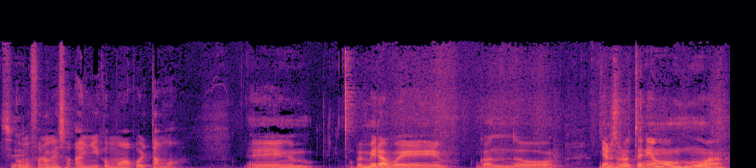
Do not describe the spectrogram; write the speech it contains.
Sí. ¿Cómo fueron esos años y cómo aportamos? Eh, pues mira, pues cuando ya nosotros teníamos MUA,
